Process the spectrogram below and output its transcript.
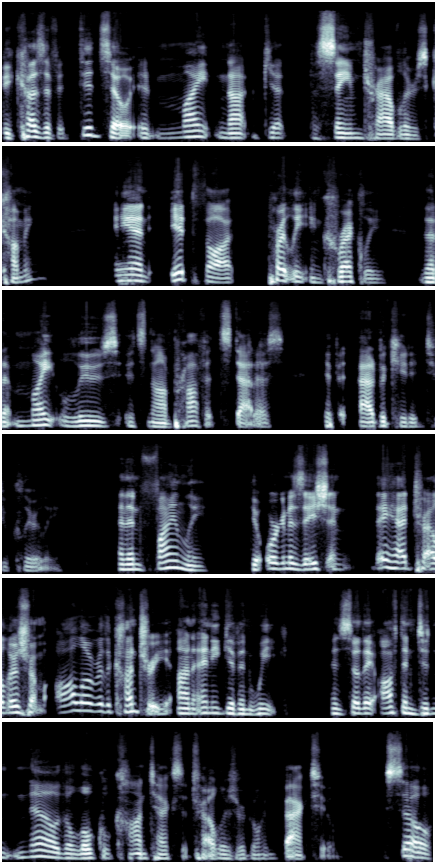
because if it did so, it might not get the same travelers coming. And it thought, partly incorrectly, that it might lose its nonprofit status if it advocated too clearly. And then finally, the organization, they had travelers from all over the country on any given week. And so they often didn't know the local context that travelers were going back to. So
